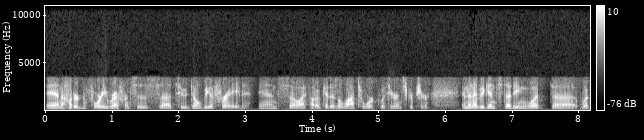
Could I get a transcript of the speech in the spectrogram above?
and 140 references uh, to don't be afraid. And so I thought, okay, there's a lot to work with here in Scripture. And then I began studying what uh, what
